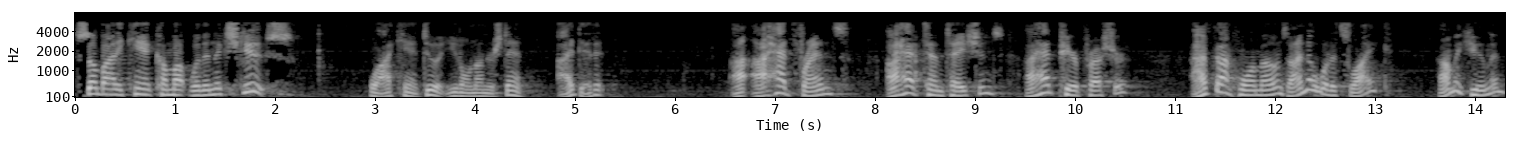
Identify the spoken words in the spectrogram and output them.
somebody can't come up with an excuse. Well, I can't do it. You don't understand. I did it. I, I had friends. I had temptations. I had peer pressure. I've got hormones. I know what it's like. I'm a human.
